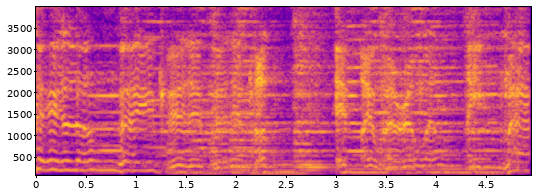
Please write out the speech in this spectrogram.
day long I pity, pity, bum. If I were a wealthy man,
